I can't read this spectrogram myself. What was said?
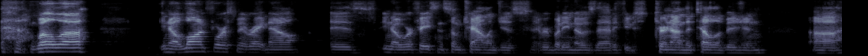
Well, uh, you know, law enforcement right now is, you know, we're facing some challenges. Everybody knows that. If you just turn on the television, uh,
